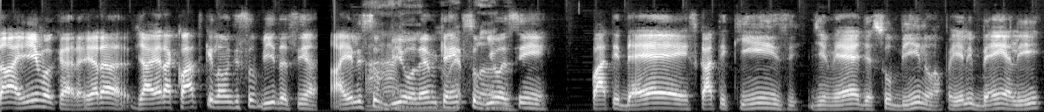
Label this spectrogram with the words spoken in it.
Saímos, cara. Era, já era 4 km de subida, assim, ó. Aí ele subiu, eu lembro que a não é gente subiu plano. assim, 4,10, 4,15 de média, subindo, rapaz. Ele bem ali.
